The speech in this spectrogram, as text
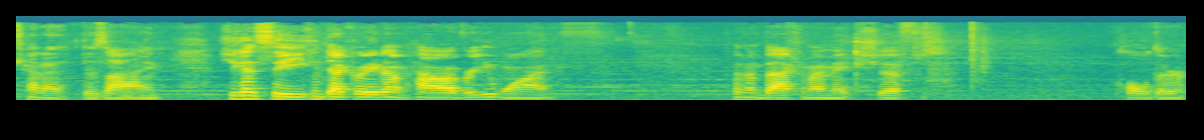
kind of design. As you can see, you can decorate them however you want. Put them back in my makeshift holder.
